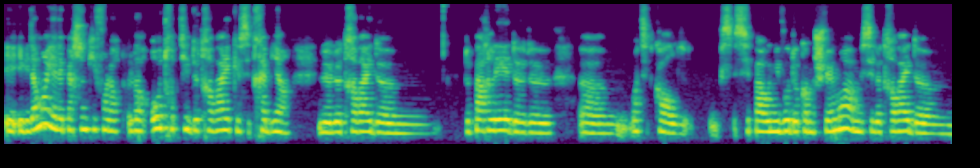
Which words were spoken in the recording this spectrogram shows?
et évidemment, il y a les personnes qui font leur, leur autre type de travail que c'est très bien, le, travail de, de parler, de, de um, what's it called, c'est pas au niveau de comme je fais moi, mais c'est le travail de,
